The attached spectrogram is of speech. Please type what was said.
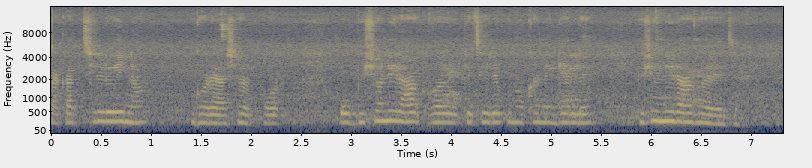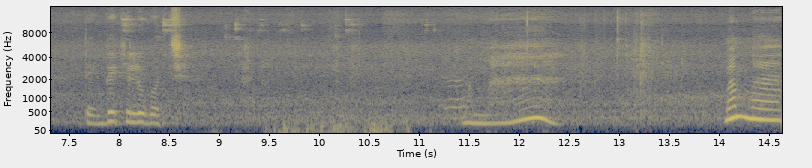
তাকাচ্ছিলই না ঘরে আসার পর। ও ভীষণই রাগ হয় ওকে ছেড়ে কোনো ওখানে গেলে, ভীষণই রাগ হয়ে যায়। দেখবে খেলু করছে। মাম্মা মাম্মা।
